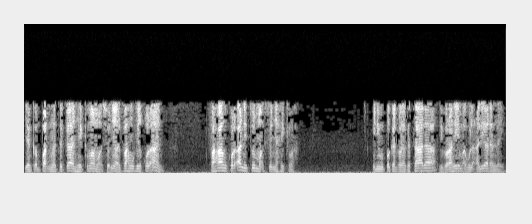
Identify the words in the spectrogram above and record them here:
Yang keempat mengatakan hikmah maksudnya al-fahmu fil Quran. Faham Quran itu maksudnya hikmah. Ini merupakan panggil Ketada, Ibrahim, Abu Aliyah dan lain.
